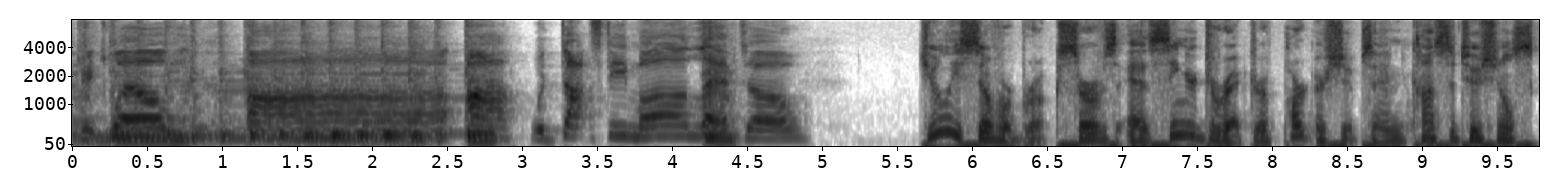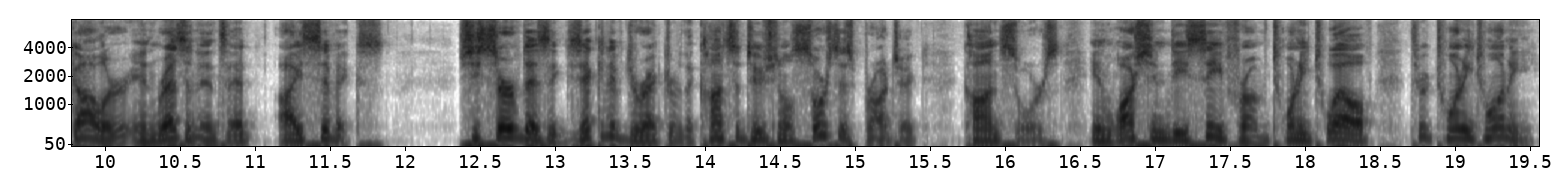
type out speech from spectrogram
K 12. Ah, ah, with Dot Steve. Julie Silverbrook serves as Senior Director of Partnerships and Constitutional Scholar in Residence at iCivics. She served as Executive Director of the Constitutional Sources Project, ConSource, in Washington, D.C. from 2012 through 2020.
